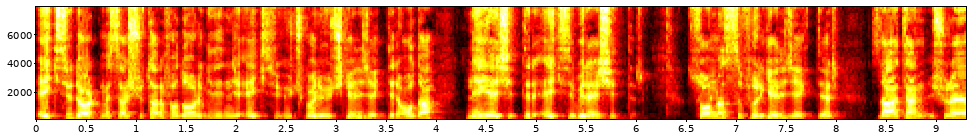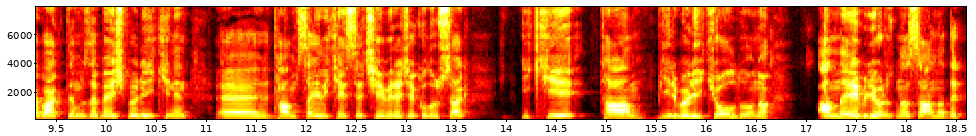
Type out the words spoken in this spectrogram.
Eksi 4 mesela şu tarafa doğru gidince eksi 3 bölü 3 gelecektir. O da neye eşittir? Eksi 1'e eşittir. Sonra 0 gelecektir. Zaten şuraya baktığımızda 5 bölü 2'nin e, tam sayılı kesre çevirecek olursak 2 tam 1 bölü 2 olduğunu anlayabiliyoruz. Nasıl anladık?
